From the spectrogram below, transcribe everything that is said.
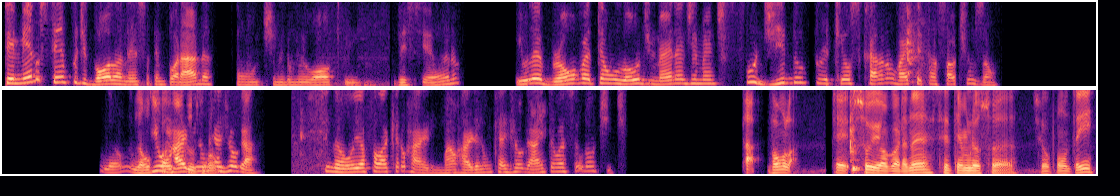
ter menos tempo de bola nessa temporada com o time do Milwaukee desse ano. E o LeBron vai ter um load management fudido porque os caras não vai ter que cansar o tiozão. Não, não e o Harden não, quer jogar. Senão eu ia falar que era o Harden, mas o Harden não quer jogar, então vai ser o Doncic. Tá, vamos lá. É, sou eu agora, né? Você terminou sua, seu ponto aí?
